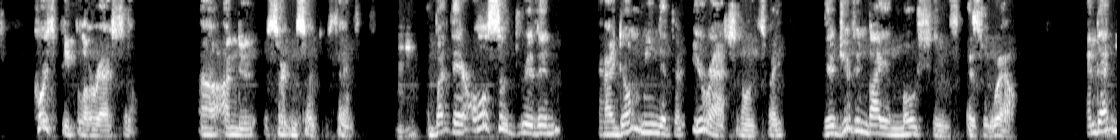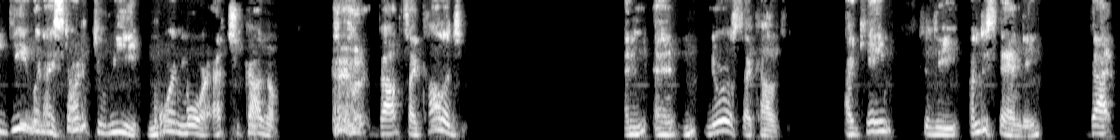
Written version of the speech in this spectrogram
Of course, people are rational uh, under certain circumstances, mm-hmm. but they're also driven, and I don't mean that they're irrational in this way, they're driven by emotions as well. And that indeed, when I started to read more and more at Chicago about psychology and, and neuropsychology, I came to the understanding that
